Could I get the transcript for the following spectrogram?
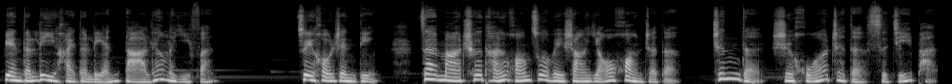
变得厉害的脸打量了一番，最后认定，在马车弹簧座位上摇晃着的，真的是活着的斯基潘。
